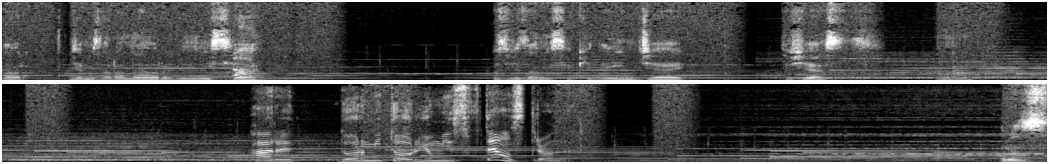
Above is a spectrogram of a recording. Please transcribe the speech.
Dobra, idziemy za Ronem, robimy misję. Pozwiedzamy sobie kiedy indziej. Coś jest? No. Harry, dormitorium jest w tę stronę. Teraz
